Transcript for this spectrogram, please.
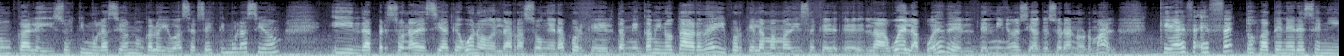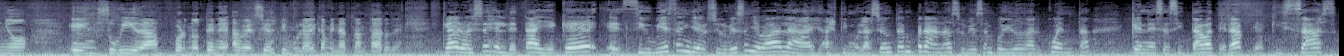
nunca le hizo estimulación, nunca lo llevó a hacerse estimulación y la persona decía que, bueno, la razón era porque él también caminó tarde y porque la mamá dice que, eh, la abuela, pues, del, niño decía que eso era normal. ¿Qué efectos va a tener ese niño en su vida por no tener, haber sido estimulado y caminar tan tarde? Claro, ese es el detalle, que eh, si, hubiesen, si lo hubiesen llevado a la estimulación temprana, se hubiesen podido dar cuenta que necesitaba terapia. Quizás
